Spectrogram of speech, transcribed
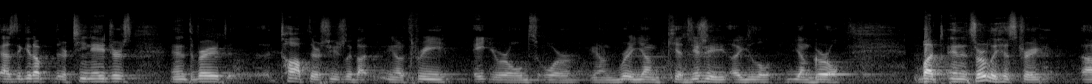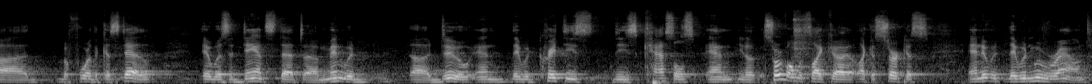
as they get up, they're teenagers, and at the very top, there's usually about you know three eight-year-olds or you know really young kids, usually a little young girl. But in its early history, uh, before the Castell, it was a dance that uh, men would uh, do, and they would create these these castles, and you know, sort of almost like a, like a circus, and it would, they would move around.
